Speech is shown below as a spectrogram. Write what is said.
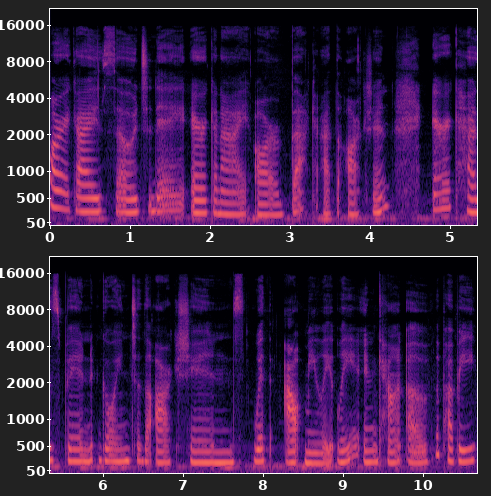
Alright guys, so today Eric and I are back at the auction. Eric has been going to the auctions without me lately in count of the puppy,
